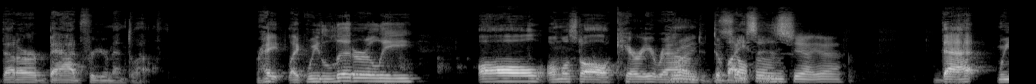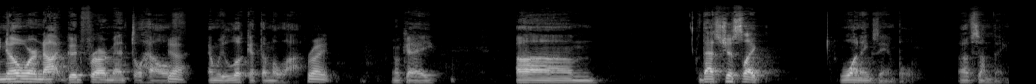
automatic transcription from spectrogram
that are bad for your mental health. Right? Like we literally all almost all carry around right. devices yeah, yeah. that we know are not good for our mental health yeah. and we look at them a lot. Right. Okay. Um that's just like one example of something.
